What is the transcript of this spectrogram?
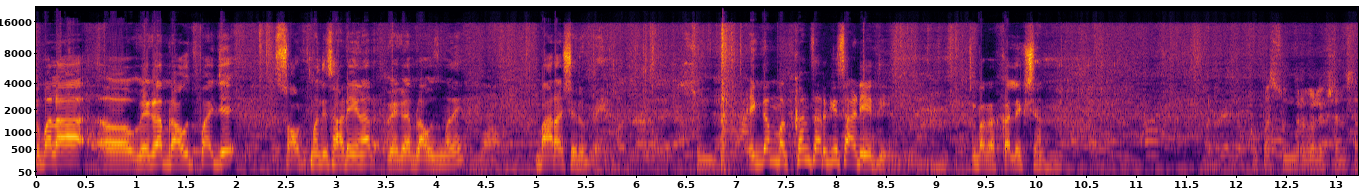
तुम्हाला वेगळा ब्लाऊज पाहिजे. सॉफ्टमध्ये साडी येणार वेगळ्या ब्लाऊजमध्ये बाराशे रुपये. सुंदर एकदम मक्खनसारखी साडी आहे ती बघा कलेक्शन खूपच सुंदर कलेक्शन सर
